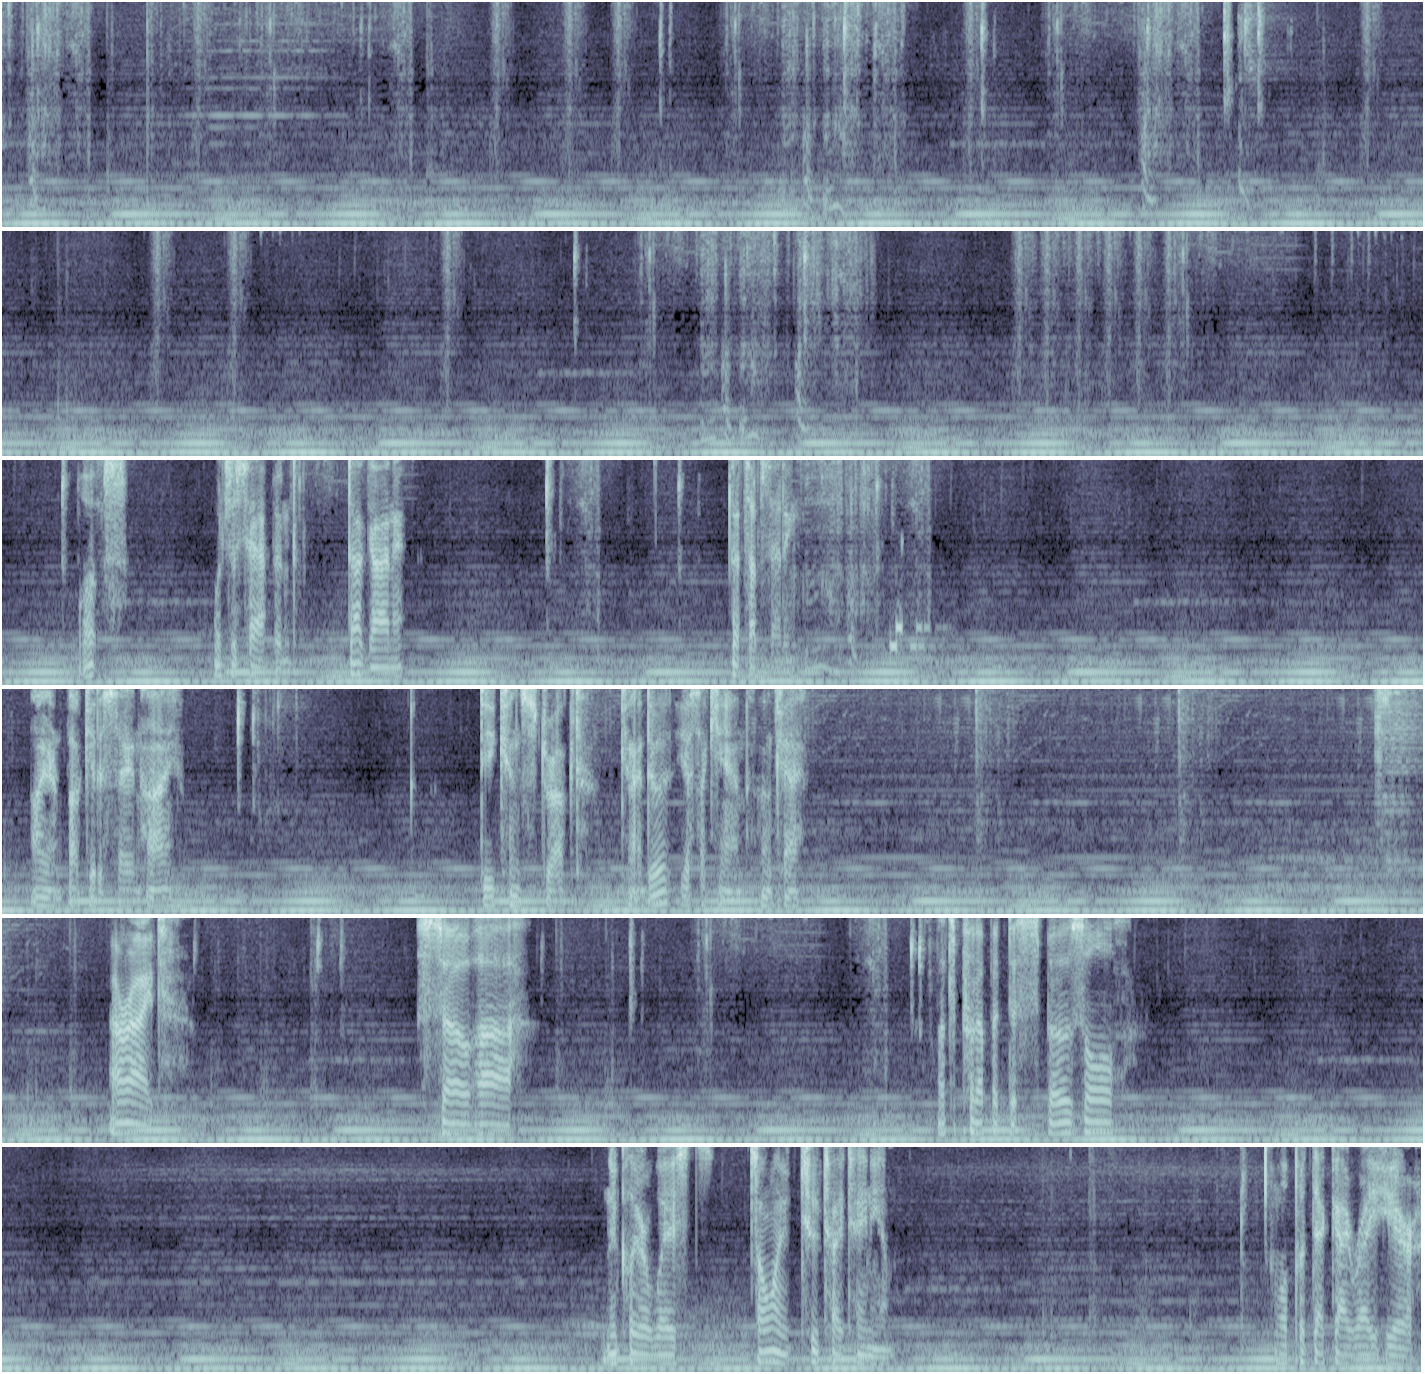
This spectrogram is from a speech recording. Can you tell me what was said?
Just happened? Doggone it. That's upsetting. Iron Bucket is saying hi. Deconstruct. Can I do it? Yes, I can. Okay. So, uh, let's put up a disposal. Nuclear waste. It's only two titanium. We'll put that guy right here.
